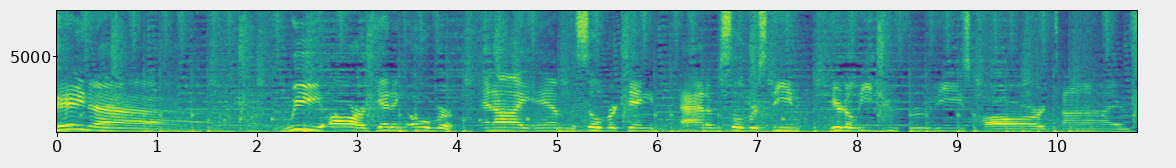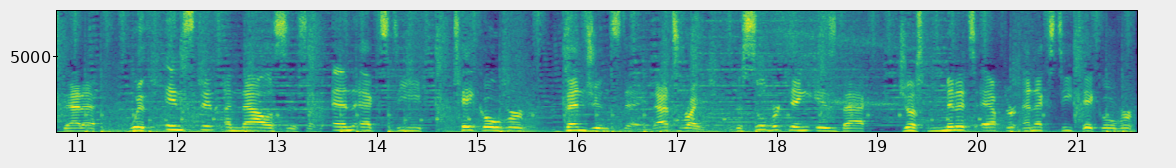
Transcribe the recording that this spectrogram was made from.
Hey now! We are getting over, and I am the Silver King, Adam Silverstein, here to lead you through these hard times. Data with instant analysis of NXT TakeOver Vengeance Day. That's right, the Silver King is back just minutes after NXT TakeOver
